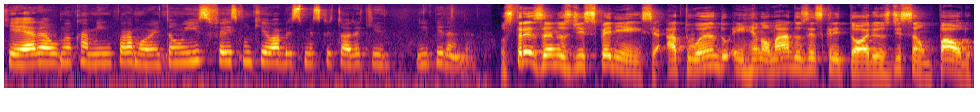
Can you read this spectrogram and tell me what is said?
que era o meu caminho para amor. Então isso fez com que eu abrisse meu escritório aqui no Ipiranga. Os três anos de experiência atuando em renomados escritórios de São Paulo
